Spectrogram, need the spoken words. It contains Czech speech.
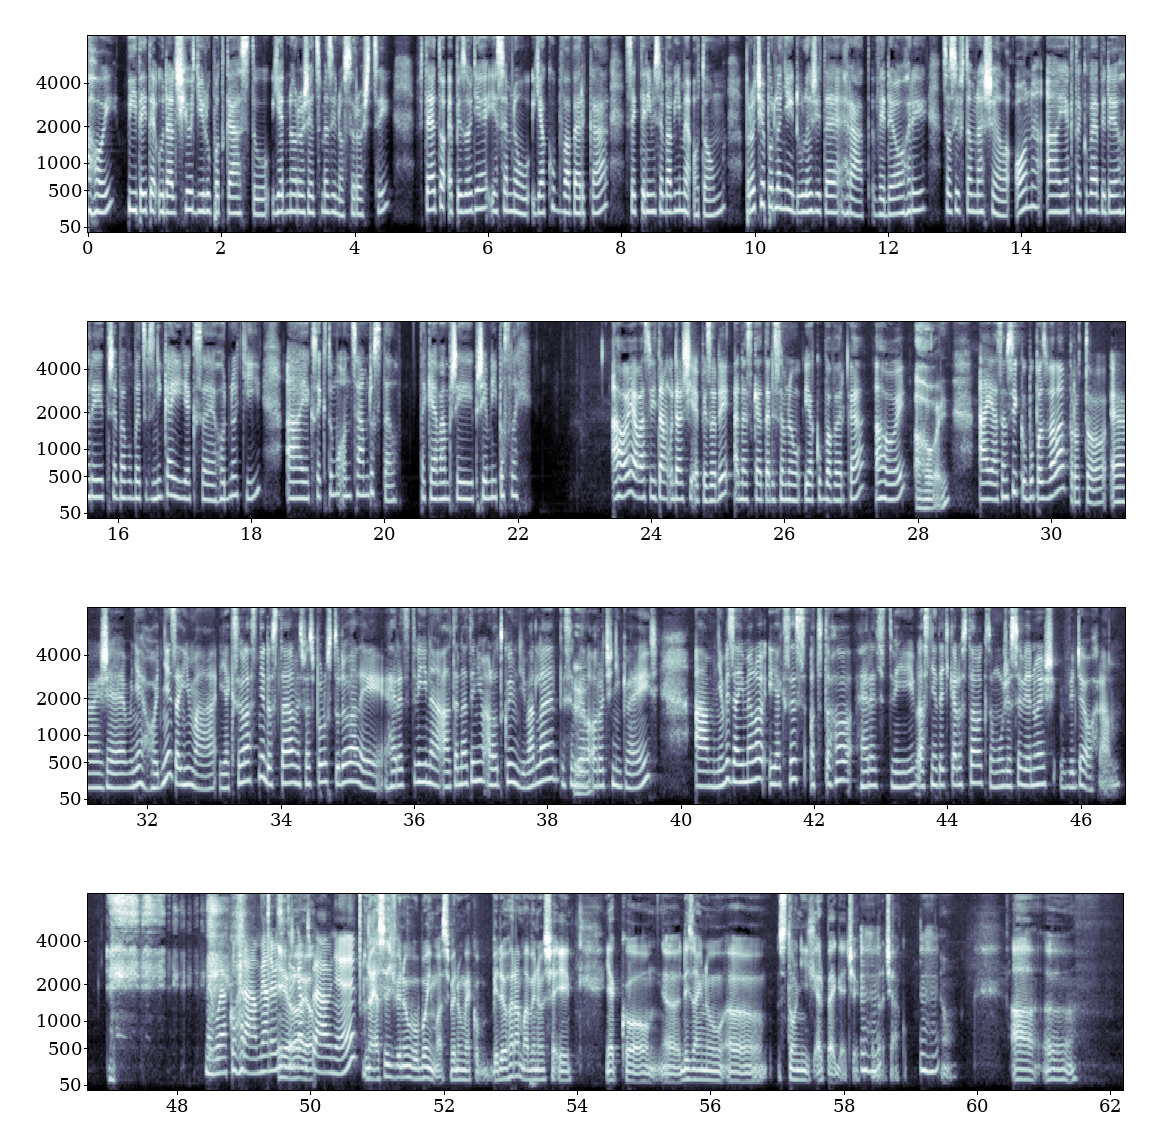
Ahoj, vítejte u dalšího dílu podcastu Jednorožec mezi nosorožci. V této epizodě je se mnou Jakub Vaverka, se kterým se bavíme o tom, proč je podle něj důležité hrát videohry, co si v tom našel on a jak takové videohry třeba vůbec vznikají, jak se hodnotí a jak se k tomu on sám dostal. Tak já vám přeji příjemný poslech. Ahoj, já vás vítám u další epizody a dneska je tady se mnou Jakub Baverka. Ahoj. Ahoj. A já jsem si Kubu pozvala proto, eh, že mě hodně zajímá, jak se vlastně dostal, my jsme spolu studovali herectví na alternativním a loutkovém divadle, ty jsi jo. byl o ročník vejš a mě by zajímalo, jak ses od toho herectví vlastně teďka dostal k tomu, že se věnuješ videohrám. Nebo jako hrám, já nevím, jestli to říkám jo. správně. No já se teď věnuju obojím, já se věnuju jako videohrám a věnuju se i jako uh, designu uh, stolních RPGček mm-hmm. od Račáku. Mm-hmm. No. A uh,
